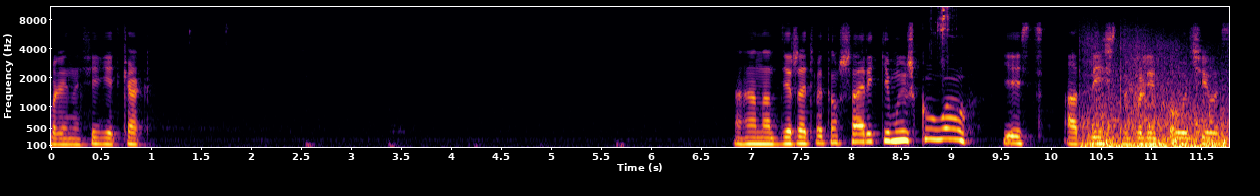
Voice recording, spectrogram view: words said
Блин, офигеть, как? Ага, надо держать в этом шарике мышку. Вау! Есть. Отлично, блин, получилось.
